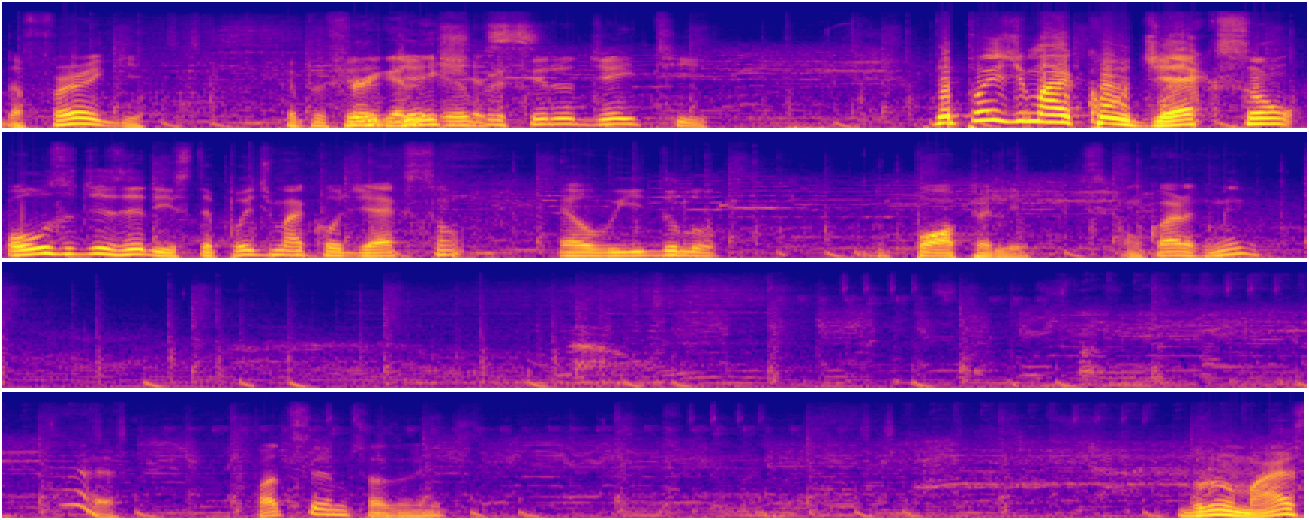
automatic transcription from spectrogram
Da Ferg? Eu prefiro, J- eu prefiro JT. Depois de Michael Jackson, ouso dizer isso, depois de Michael Jackson, é o ídolo do pop ali. Concorda comigo? É, pode ser nos Estados Unidos. Bruno Mars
